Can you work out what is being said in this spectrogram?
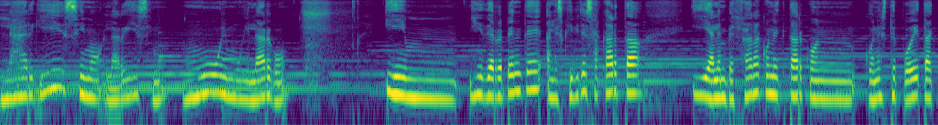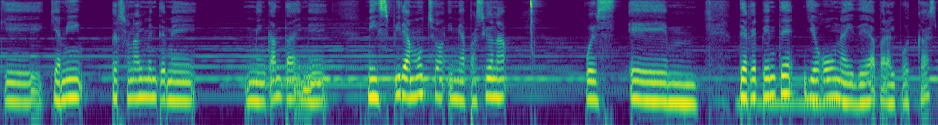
larguísimo, larguísimo, muy, muy largo. Y, y de repente al escribir esa carta y al empezar a conectar con, este poeta que, a mí personalmente me, encanta y me, inspira mucho y me apasiona, pues em, de repente llegó una idea para el podcast.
